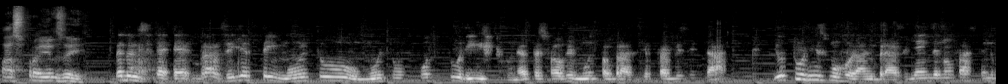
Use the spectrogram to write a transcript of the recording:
passo para eles aí. Pedro, é, é, Brasília tem muito, muito ponto turístico, né? O pessoal vem muito para Brasília para visitar. E o turismo rural em Brasília ainda não está sendo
